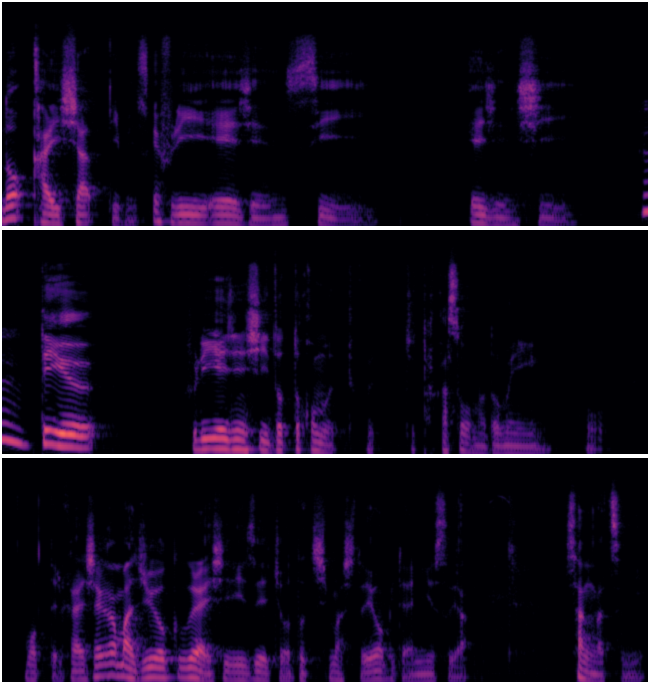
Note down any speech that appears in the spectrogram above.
の会社っていう意味ですねフリーエージェンシー。エージェンシー。うん。っていうフリーエージェンシー .com ってこれちょっと高そうなドメインを持ってる会社がまあ10億ぐらいシリーズ A 調達しましたよみたいなニュースが3月に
